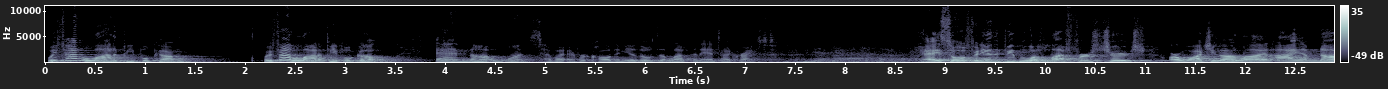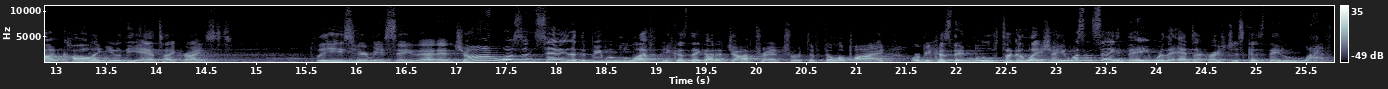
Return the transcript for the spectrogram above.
We've had a lot of people come, we've had a lot of people go, and not once have I ever called any of those that left an Antichrist. Okay, so if any of the people who have left First Church are watching online, I am not calling you the Antichrist. Please hear me say that. And John wasn't saying that the people who left because they got a job transfer to Philippi or because they moved to Galatia, he wasn't saying they were the Antichrist just because they left.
